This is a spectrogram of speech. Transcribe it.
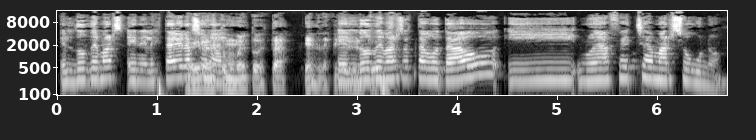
El 2 de marzo en el Estadio Javier en Nacional. momentos está en la El 2 de marzo está agotado y nueva fecha marzo 1.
